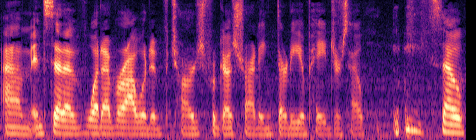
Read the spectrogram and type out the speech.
um, instead of whatever I would have charged for ghostwriting, 30 a page or so. so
